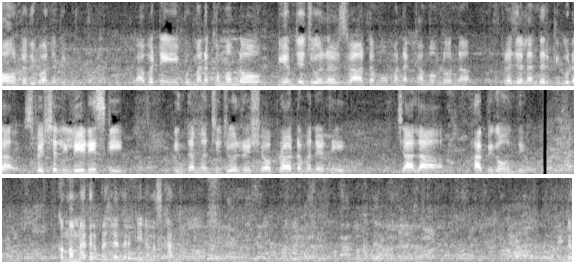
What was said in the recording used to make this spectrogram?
బాగుంటుంది వాళ్ళది. కాబట్టి ఇప్పుడు మన ఖమ్మంలో పిఎంజే జ్యువెలర్స్ రావటము మన ఖమ్మంలో ఉన్న ప్రజలందరికీ కూడా స్పెషల్లీ లేడీస్కి ఇంత మంచి జ్యువెలరీ షాప్ రావటం అనేది చాలా హ్యాపీగా ఉంది. ఖమ్మం నగర ప్రజలందరికీ నమస్కారం. అండ్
